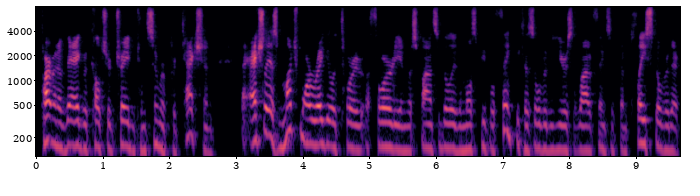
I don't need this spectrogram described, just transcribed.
Department of Agriculture, Trade, and Consumer Protection actually has much more regulatory authority and responsibility than most people think because over the years a lot of things have been placed over there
